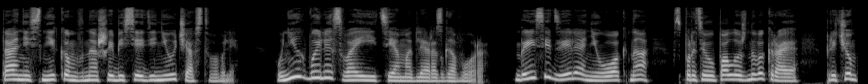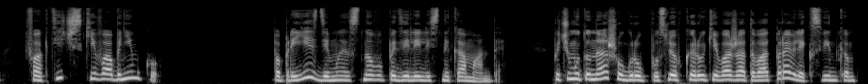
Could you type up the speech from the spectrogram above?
Таня с Ником в нашей беседе не участвовали. У них были свои темы для разговора. Да и сидели они у окна с противоположного края, причем фактически в обнимку. По приезде мы снова поделились на команды — Почему-то нашу группу с легкой руки вожатого отправили к свинкам.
